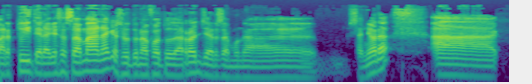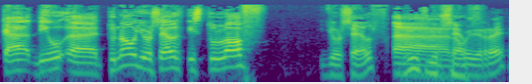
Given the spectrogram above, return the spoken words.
per Twitter aquesta setmana, que surt una foto de Rodgers amb una senyora, uh, que diu uh, To know yourself is to love yourself, uh, Love yourself. no vull dir res,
